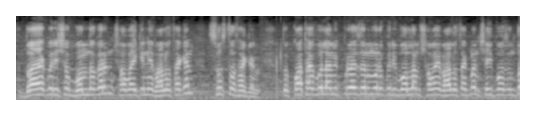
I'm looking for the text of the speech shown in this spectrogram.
তো দয়া করে সব বন্ধ করেন, সবাইকে নিয়ে ভালো থাকেন, সুস্থ থাকেন। তো কথাগুলো আমি প্রয়োজন মনে করি বললাম, সবাই ভালো থাকবেন। সেই পর্যন্ত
